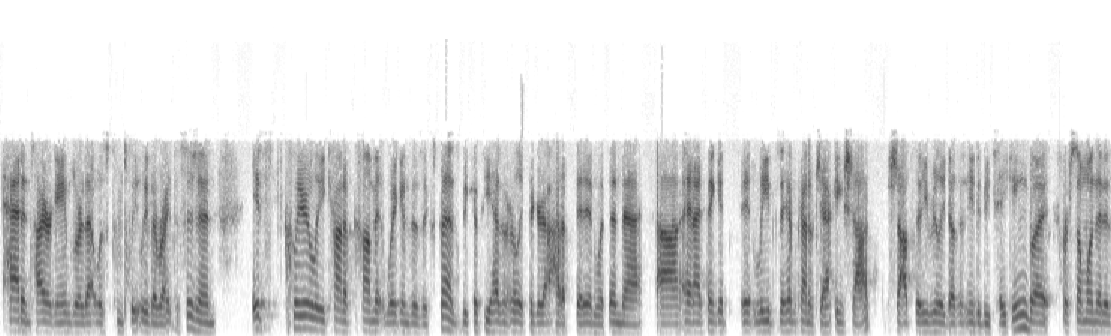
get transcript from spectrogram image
had entire games where that was completely the right decision it's clearly kind of come at Wiggins' expense because he hasn't really figured out how to fit in within that. Uh, and I think it, it leads to him kind of jacking shots, shots that he really doesn't need to be taking. But for someone that has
